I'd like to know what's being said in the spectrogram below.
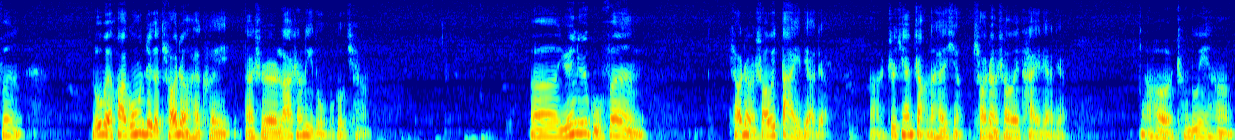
份、鲁北化工这个调整还可以，但是拉升力度不够强。嗯，云铝股份调整稍微大一点点啊，之前涨的还行，调整稍微大一点点。然后成都银行，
